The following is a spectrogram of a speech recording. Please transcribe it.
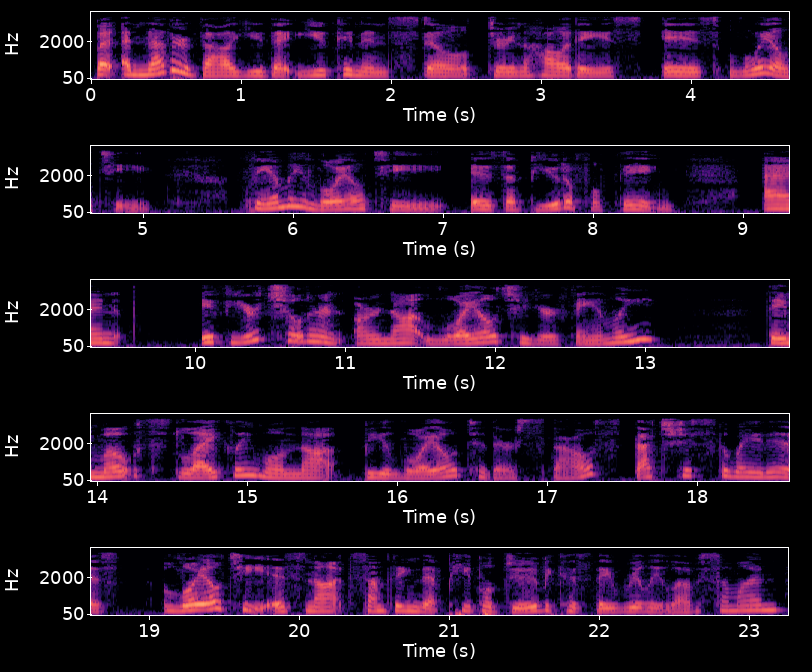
but another value that you can instill during the holidays is loyalty. Family loyalty is a beautiful thing. And if your children are not loyal to your family, they most likely will not be loyal to their spouse. That's just the way it is loyalty is not something that people do because they really love someone.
